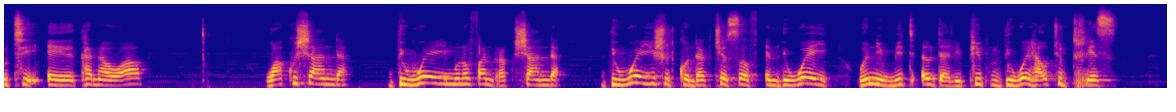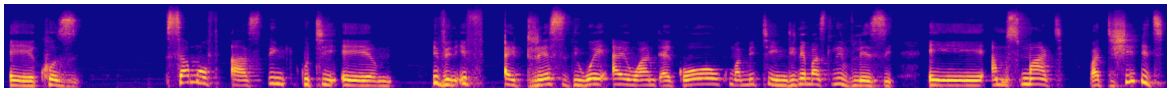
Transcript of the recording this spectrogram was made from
kuti uh, kana wa wakushanda, the way munofanira kushanda, the way you should conduct yourself, and the way when you meet elderly people, the way how to dress. Because uh, some of us think kuti um, even if I dress the way I want, I go kuma meeting, ndine ma sleeveless, uh, I'm smart. But shilits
